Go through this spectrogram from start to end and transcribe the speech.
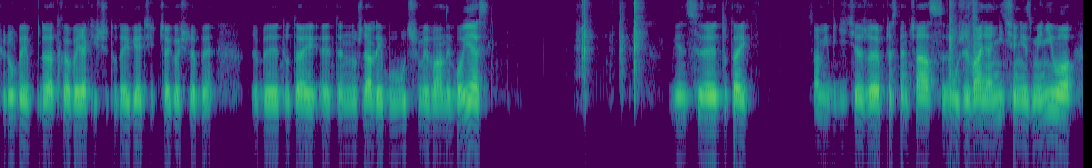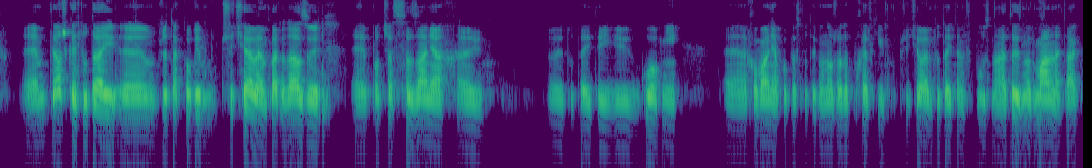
śruby dodatkowe jakieś, czy tutaj wiecić czegoś, żeby, żeby tutaj e, ten nóż dalej był utrzymywany, bo jest. Więc e, tutaj sami widzicie, że przez ten czas używania nic się nie zmieniło. Troszkę tutaj, em, że tak powiem, przycięłem parę razy e, podczas sadzania e, e, tutaj tej e, głowni e, chowania po prostu tego noża do pochewki. Przyciąłem tutaj ten wpust, no ale to jest normalne, tak?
